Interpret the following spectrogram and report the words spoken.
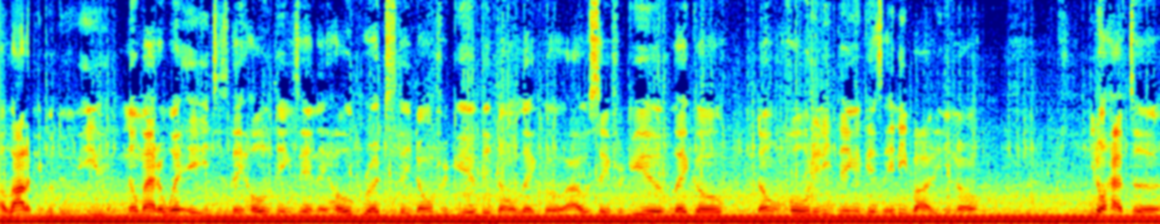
A lot of people do, even no matter what age, is they hold things in. They hold grudges. They don't forgive. They don't let go. I would say forgive, let go. Don't hold anything against anybody. You know. You don't have to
